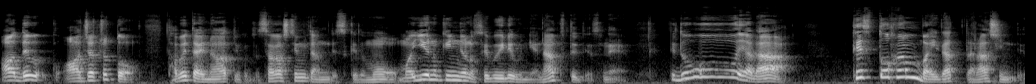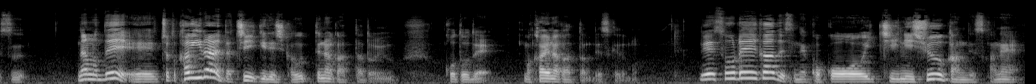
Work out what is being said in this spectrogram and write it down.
あ、で、あ、じゃあちょっと食べたいなということで探してみたんですけども、まあ家の近所のセブンイレブンにはなくてですね。で、どうやらテスト販売だったらしいんです。なので、えー、ちょっと限られた地域でしか売ってなかったということで、まあ買えなかったんですけども。で、それがですね、ここ1、2週間ですかね。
